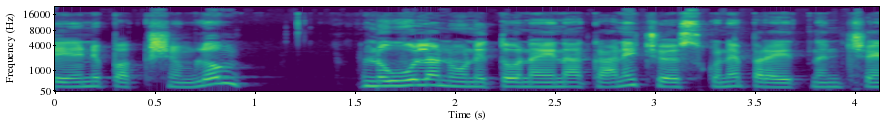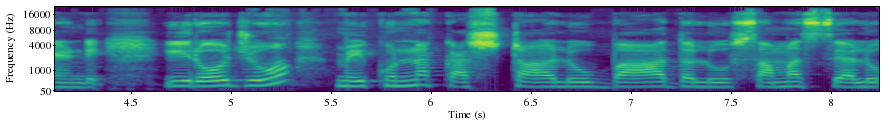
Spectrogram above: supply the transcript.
లేని పక్షంలో నువ్వుల నూనెతోనైనా కానీ చేసుకునే ప్రయత్నం చేయండి. ఈరోజు మీకున్న కష్టాలు బాధలు సమస్యలు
